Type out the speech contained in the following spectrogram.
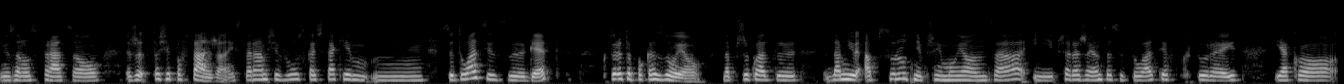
związaną z pracą, że to się powtarza. I starałam się wyłuskać takie mm, sytuacje z GET, które to pokazują. Na przykład y, dla mnie absolutnie przejmująca i przerażająca sytuacja, w której jako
